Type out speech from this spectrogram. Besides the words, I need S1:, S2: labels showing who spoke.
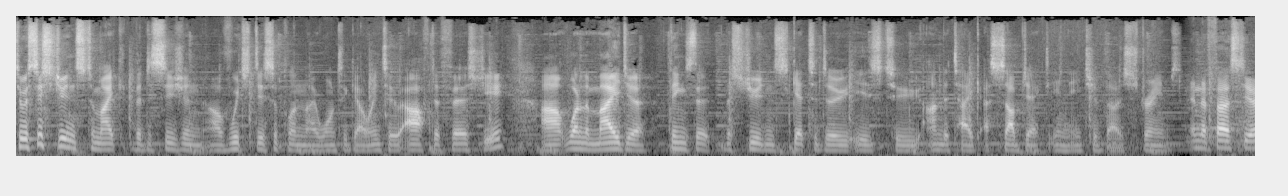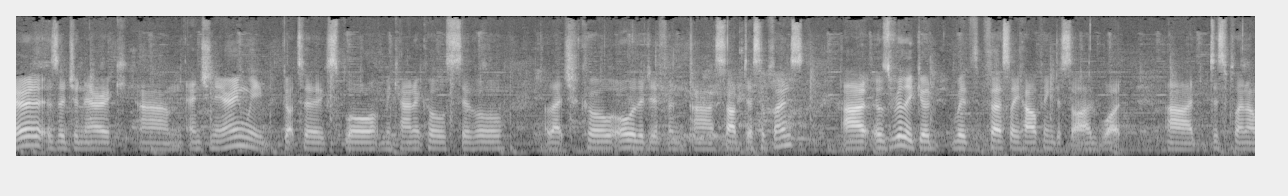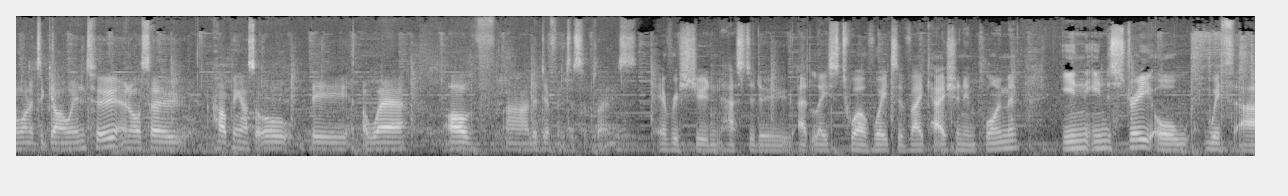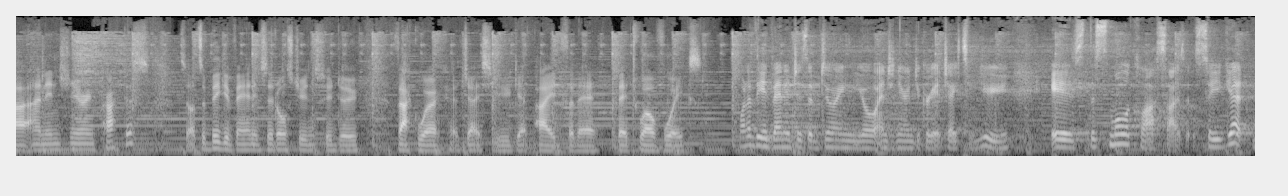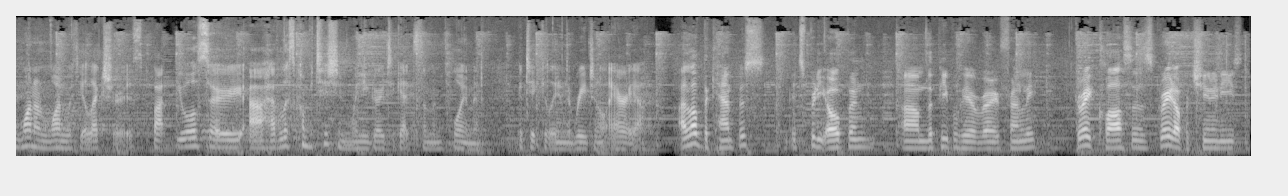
S1: To assist students to make the decision of which discipline they want to go into after first year, uh, one of the major things that the students get to do is to undertake a subject in each of those streams.
S2: In the first year as a generic um, engineering we got to explore mechanical, civil, electrical, all of the different uh, sub-disciplines. Uh, it was really good with firstly helping decide what uh, discipline I wanted to go into and also helping us all be aware of uh, the different disciplines.
S1: Every student has to do at least 12 weeks of vacation employment in industry or with uh, an engineering practice. So it's a big advantage that all students who do VAC work at JCU get paid for their, their 12 weeks.
S3: One of the advantages of doing your engineering degree at JCU is the smaller class sizes. So you get one-on-one -on -one with your lecturers, but you also uh, have less competition when you go to get some employment particularly in the regional area.
S4: I love the campus. It's pretty open. Um, the people here are very friendly. Great classes, great opportunities.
